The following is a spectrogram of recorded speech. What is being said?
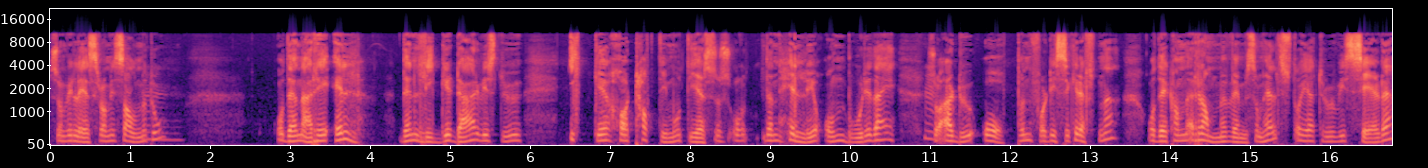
som vi leser om i Salme 2. Og den er reell. Den ligger der hvis du ikke har tatt imot Jesus og Den hellige ånd bor i deg, så er du åpen for disse kreftene. Og det kan ramme hvem som helst, og jeg tror vi ser det.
